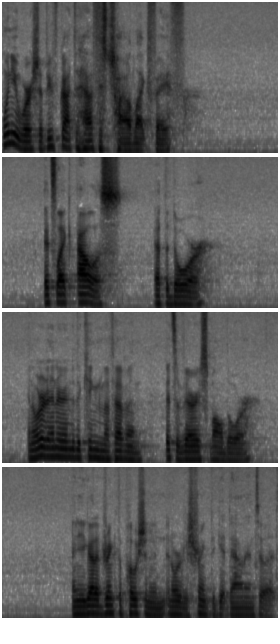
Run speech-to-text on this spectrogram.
when you worship, you've got to have this childlike faith. It's like Alice at the door. In order to enter into the kingdom of heaven, it's a very small door. And you got to drink the potion in, in order to shrink to get down into it.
